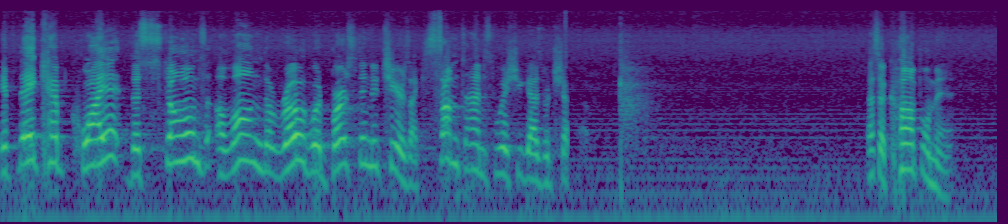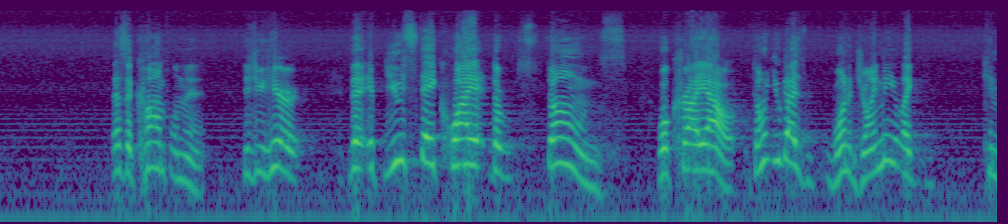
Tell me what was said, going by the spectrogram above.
If they kept quiet, the stones along the road would burst into cheers. I sometimes wish you guys would shut up. That's a compliment. That's a compliment. Did you hear that if you stay quiet, the stones will cry out? Don't you guys want to join me? Like, can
